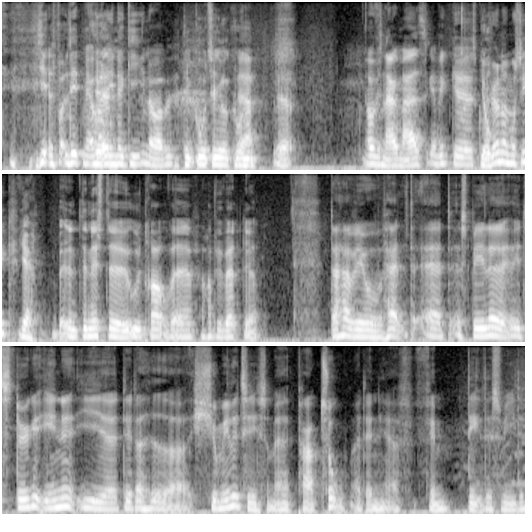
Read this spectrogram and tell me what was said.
hjælper lidt med at holde Ja. energien oppe. Det er en god ting at kunne. Ja. Ja. Og vi snakker meget. Skal vi ikke uh, skulle Jo. høre noget musik? ja. Det næste uddrag, hvad har vi valgt der? Der har vi jo valgt at spille et stykke inde i øh, det, der hedder Humility, som er part 2 af den her femdelte suite.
